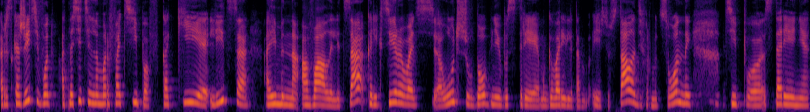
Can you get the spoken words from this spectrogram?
Расскажите вот относительно морфотипов, какие лица, а именно овалы лица, корректировать лучше, удобнее, быстрее? Мы говорили, там есть усталый, деформационный тип э, старения.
